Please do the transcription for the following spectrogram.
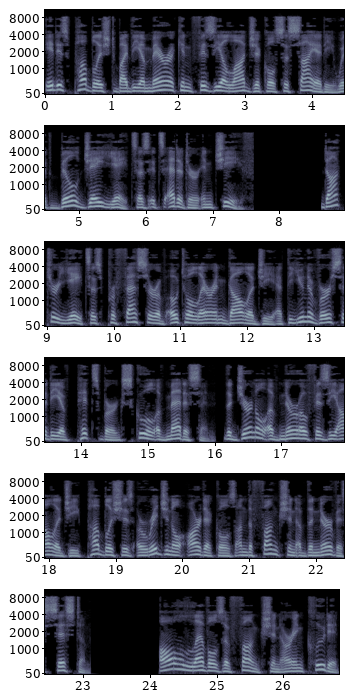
It is published by the American Physiological Society with Bill J. Yates as its editor-in-chief. Dr. Yates is professor of otolaryngology at the University of Pittsburgh School of Medicine. The Journal of Neurophysiology publishes original articles on the function of the nervous system. All levels of function are included,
